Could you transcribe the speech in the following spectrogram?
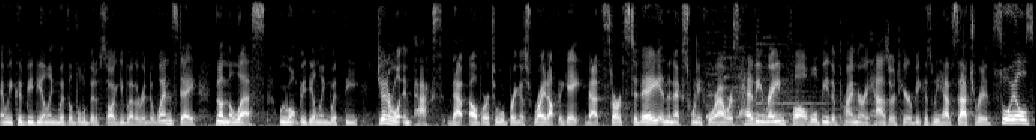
and we could be dealing with a little bit of soggy weather into Wednesday. Nonetheless, we won't be dealing with the general impacts that Alberto will bring us right out the gate. That starts today in the next 24 hours. Heavy rainfall will be the primary hazard here because we have saturated soils,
